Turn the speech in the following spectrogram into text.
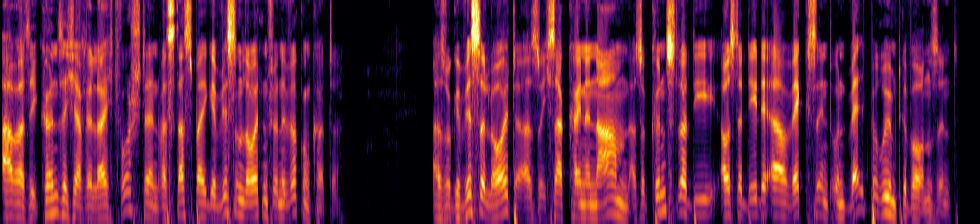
Aber Sie können sich ja vielleicht vorstellen, was das bei gewissen Leuten für eine Wirkung hatte. Also gewisse Leute, also ich sage keine Namen, also Künstler, die aus der DDR weg sind und weltberühmt geworden sind,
